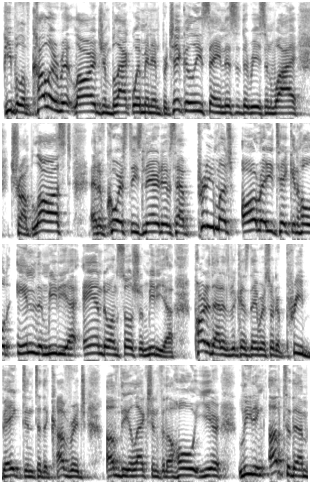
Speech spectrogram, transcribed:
people of color writ large and black women in particularly, saying this is the reason why Trump lost. And of course, these narratives have pretty much already taken hold in the media and on social media. Part of that is because they were sort of pre baked into the coverage of the election for the whole year leading up to them.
